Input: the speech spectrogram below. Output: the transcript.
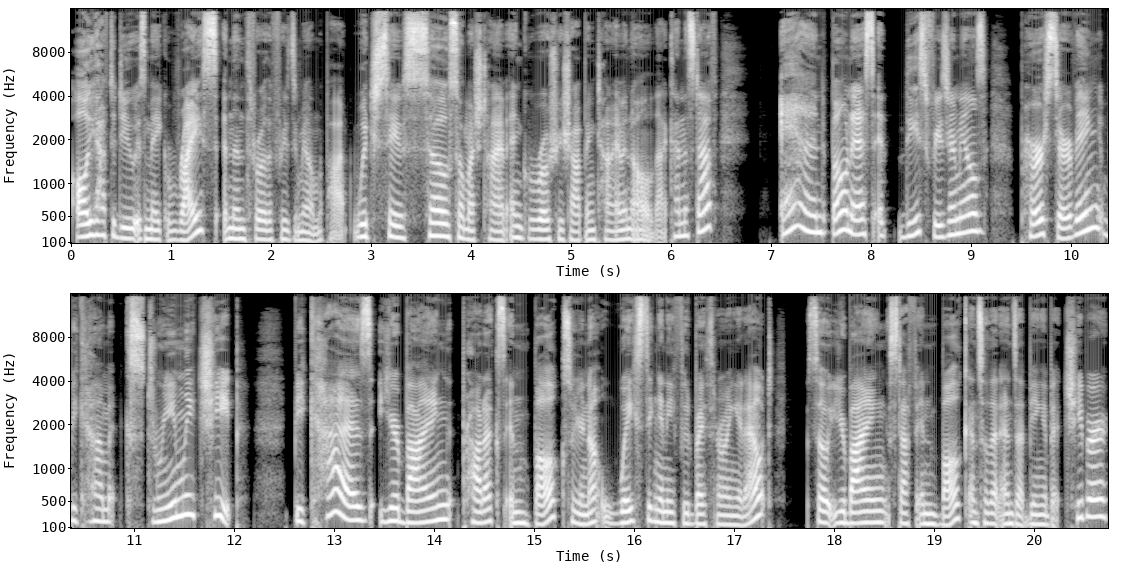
all you have to do is make rice and then throw the freezer meal in the pot, which saves so, so much time and grocery shopping time and all of that kind of stuff. And bonus, it, these freezer meals per serving become extremely cheap because you're buying products in bulk. So you're not wasting any food by throwing it out. So you're buying stuff in bulk. And so that ends up being a bit cheaper,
